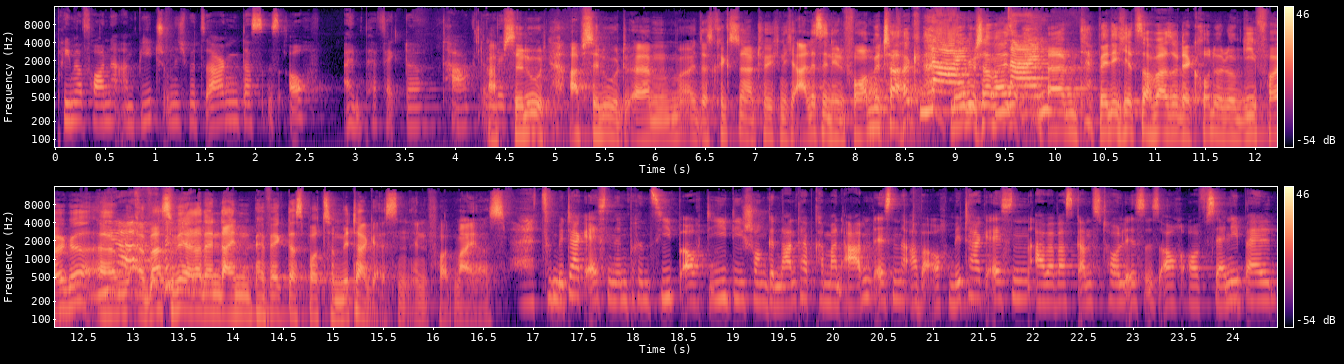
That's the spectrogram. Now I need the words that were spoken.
prima vorne am Beach und ich würde sagen, das ist auch ein perfekter Tag. Absolut, Weg. absolut. Ähm, das kriegst du natürlich nicht alles in den Vormittag, nein, logischerweise. Nein. Ähm, wenn ich jetzt noch mal so der Chronologie folge, ähm, ja. was wäre denn dein perfekter Spot zum Mittagessen in Fort Myers? Äh, zum Mittagessen im Prinzip auch die, die ich schon genannt habe, kann man Abendessen, aber auch Mittagessen. Aber was ganz toll ist, ist auch auf Sanibel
